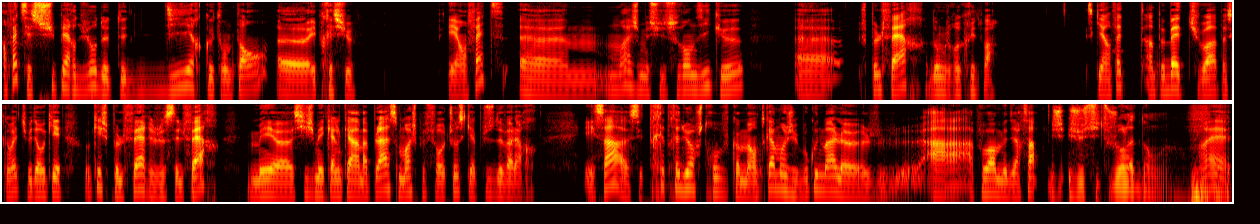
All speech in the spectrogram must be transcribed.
en fait, c'est super dur de te dire que ton temps est précieux. Et en fait, euh, moi, je me suis souvent dit que euh, je peux le faire, donc je recrute pas. Ce qui est en fait un peu bête, tu vois, parce qu'en fait, tu peux dire, ok, ok, je peux le faire et je sais le faire, mais euh, si je mets quelqu'un à ma place, moi, je peux faire autre chose qui a plus de valeur. Et ça, c'est très très dur, je trouve. Comme, en tout cas, moi, j'ai eu beaucoup de mal à, pouvoir me dire ça. Je, suis toujours là-dedans. Ouais,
